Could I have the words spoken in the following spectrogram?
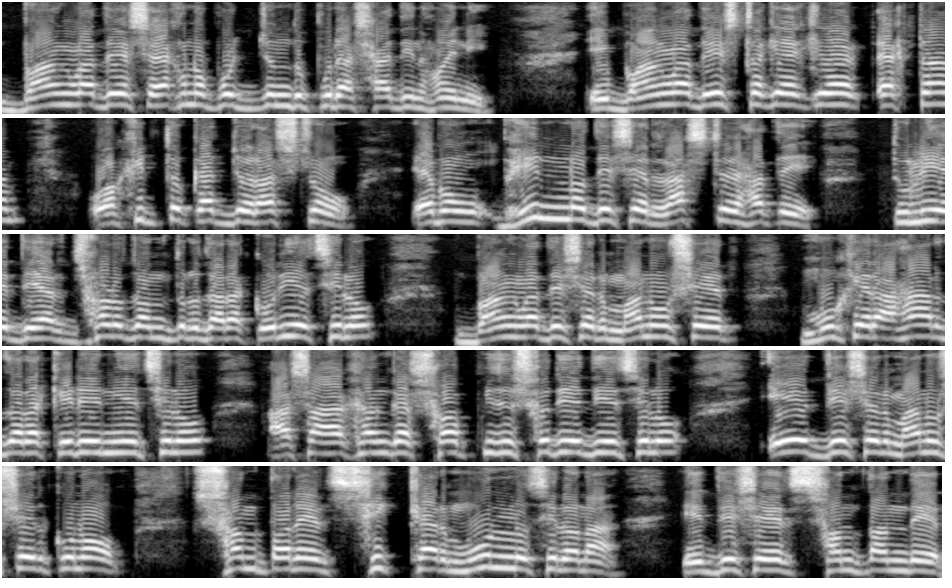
বাংলাদেশ এখনও পর্যন্ত পুরা স্বাধীন হয়নি। এই বাংলাদেশটাকে এক- একটা অকৃতকার্য রাষ্ট্র এবং ভিন্ন দেশের রাষ্ট্রের হাতে তুলিয়ে দেওয়ার ষড়যন্ত্র যারা করিয়েছিল, বাংলাদেশের মানুষের মুখের আহার যারা কেড়ে নিয়েছিল, আশা, আকাঙ্ক্ষা সব কিছু সরিয়ে দিয়েছিল, এ দেশের মানুষের কোনো সন্তানের শিক্ষার মূল্য ছিল না। এ দেশের সন্তানদের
